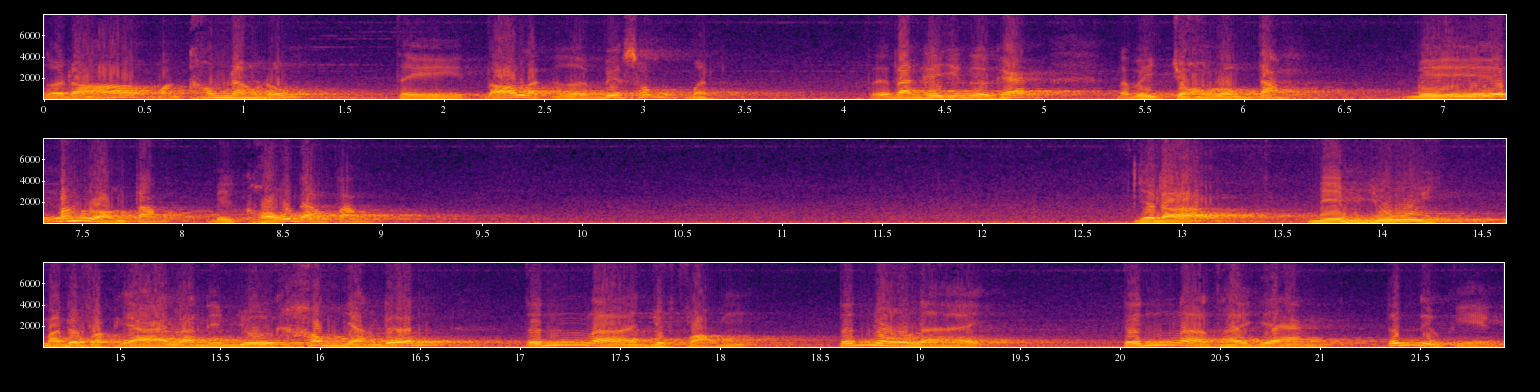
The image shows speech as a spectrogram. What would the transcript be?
người đó vẫn không nao núng thì đó là người biết sống một mình. Thế đăng những người khác nó bị trộn lộn tâm bị bấn loạn tâm bị khổ đau tâm. Do đó niềm vui mà đức phật dạy là niềm vui không dẫn đến tính là dục vọng tính nô lệ tính là thời gian tính điều kiện.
